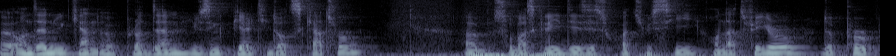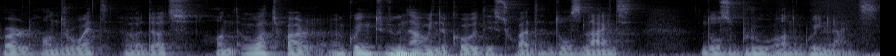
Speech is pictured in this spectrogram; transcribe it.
uh, and then we can plot them using plt.scatter. Uh, so basically, this is what you see on that figure: the purple and the red uh, dots. And what we are going to do now in the code is to add those lines, those blue and green lines.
